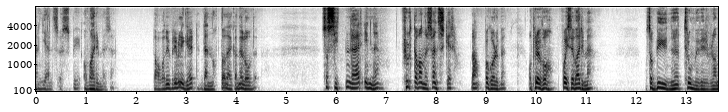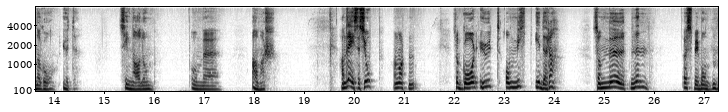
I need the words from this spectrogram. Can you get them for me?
den Jens Østby, og varme seg. Da var du privilegert, den natta, det kan jeg love deg. Så sitter han der inne, fullt av andre svensker, da, på gulvet, og prøve å få i seg varme. Og så begynner trommevirvlene å gå ute. Signal om, om eh, avmarsj. Han reiser seg opp, han Morten. Så går han ut, og midt i døra så møter han Østbybonden,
